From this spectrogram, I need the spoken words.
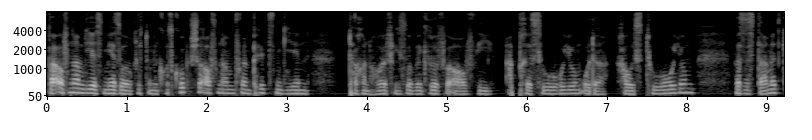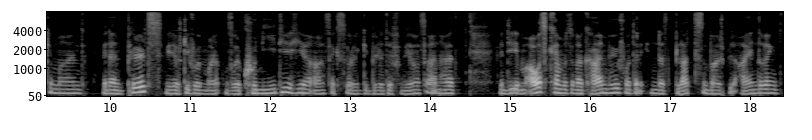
Bei Aufnahmen, die jetzt mehr so Richtung mikroskopische Aufnahmen von Pilzen gehen, tauchen häufig so Begriffe auf wie Appressorium oder Haustorium. Was ist damit gemeint? Wenn ein Pilz, wie der Stichwort mal unsere Konidie hier, asexuell gebildete Vermehrungseinheit, wenn die eben auskommt mit so einer Keimhöfe und dann in das Blatt zum Beispiel eindringt,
